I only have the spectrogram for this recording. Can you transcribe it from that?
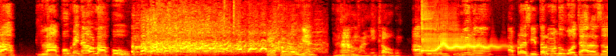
લાફ લાફો ખાઈને આવ્યો લાફો એ ખવડાવું બેન માની ખાવું આ ને આપણા ખેતરમાં ડૂબો ચારે છે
